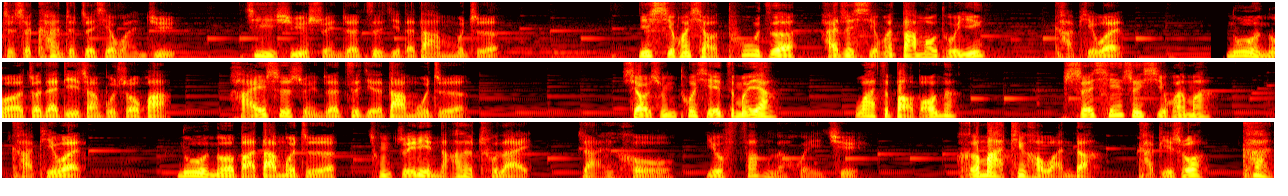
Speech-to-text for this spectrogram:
只是看着这些玩具，继续吮着自己的大拇指。“你喜欢小兔子还是喜欢大猫头鹰？”卡皮问。诺诺坐在地上不说话，还是吮着自己的大拇指。“小熊拖鞋怎么样？袜子宝宝呢？蛇先生喜欢吗？”卡皮问。诺诺把大拇指从嘴里拿了出来。然后又放了回去。河马挺好玩的，卡皮说：“看，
